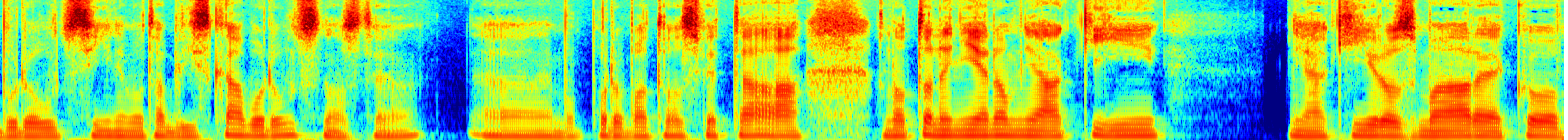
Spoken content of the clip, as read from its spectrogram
budoucí nebo ta blízká budoucnost, jo? Eh, nebo podoba toho světa a no to není jenom nějaký nějaký rozmar, jako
